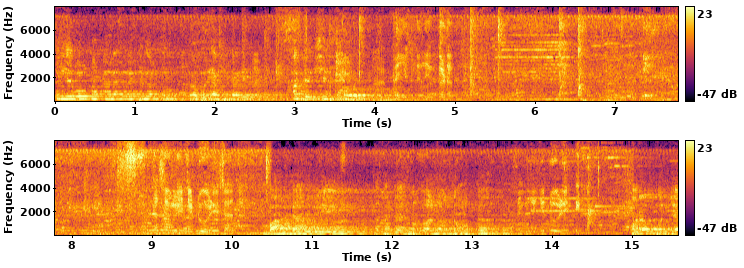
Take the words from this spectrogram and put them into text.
संजय भाऊ कामगार विनंती करतो. आपण या ठिकाणी अध्यक्षीय समारोह डोळे तथागत भगवान गौतम बुद्ध परमपूज्य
